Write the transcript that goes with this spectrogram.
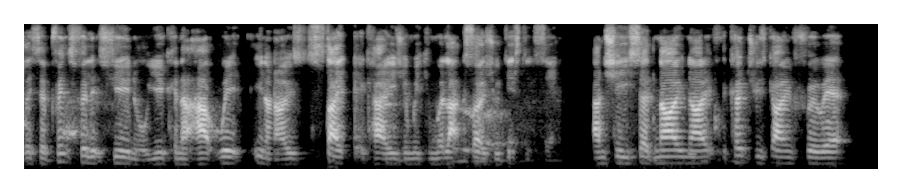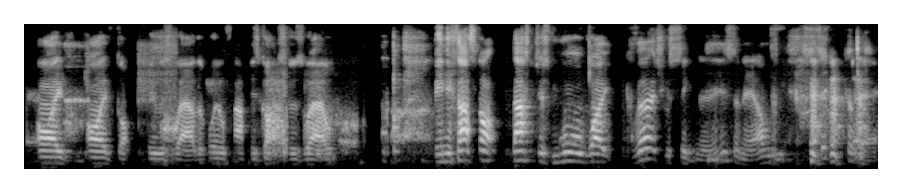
they said Prince Philip's funeral, you can have, we, you know, state occasion, we can relax social distancing. And she said, no, no, if the country's going through it, I've, I've got to as well. The royal family's got to as well. I mean, if that's not, that's just more woke virtual signaling, isn't it? I'm sick of it.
